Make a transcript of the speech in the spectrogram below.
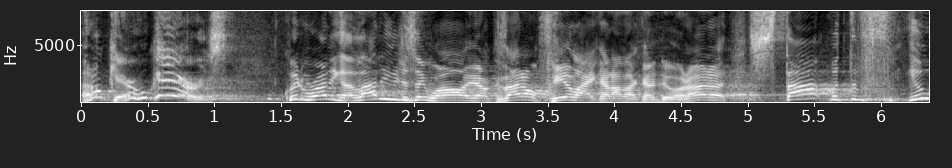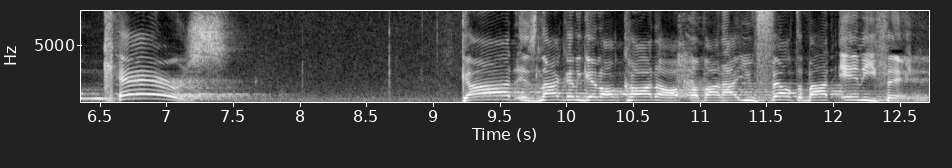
I don't care. Who cares? Quit running. A lot of you just say, well, yeah, because I don't feel like it, I'm not going to do it. Stop with the, f- who cares? God is not going to get all caught up about how you felt about anything.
